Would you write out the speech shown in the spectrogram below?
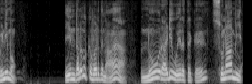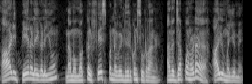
மினிமம். இந்த அளவுக்கு வருதுன்னா நூறு அடி உயரத்துக்கு சுனாமி ஆழி பேரலைகளையும் நம்ம மக்கள் ஃபேஸ் பண்ண வேண்டியது இருக்குன்னு சொல்கிறாங்க அந்த ஜப்பானோட ஆய்வு மையமே.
